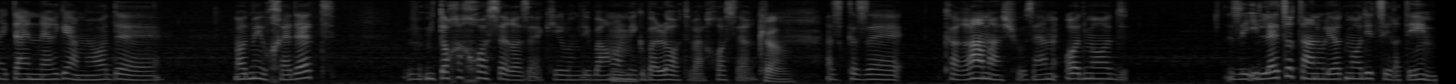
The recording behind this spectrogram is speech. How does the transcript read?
הייתה אנרגיה מאוד, אה, מאוד מיוחדת, מתוך החוסר הזה, כאילו, אם דיברנו Mm. על מגבלות ועל חוסר. כן. אז כזה קרה משהו, זה היה מאוד מאוד, זה אילץ אותנו להיות מאוד יצירתיים,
